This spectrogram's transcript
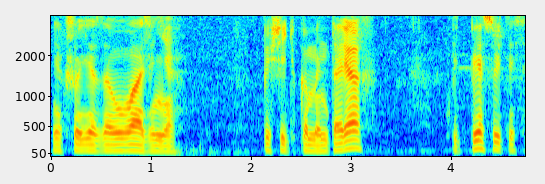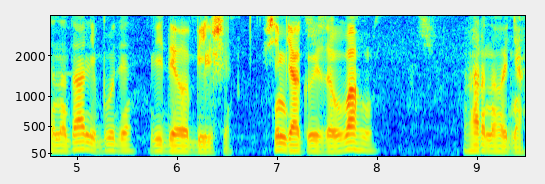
Якщо є зауваження, пишіть в коментарях. Підписуйтеся, надалі буде відео більше. Всім дякую за увагу. Гарного дня!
